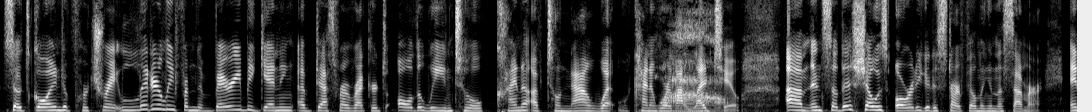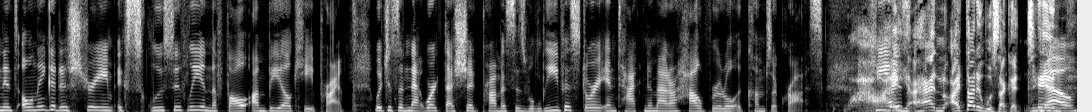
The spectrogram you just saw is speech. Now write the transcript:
So it's going to portray literally from the very beginning of Death Row Records all the way until kind of up till now what kind of where that led to. Um, and so this show is already going to start filming in the summer and it's only going to stream exclusively in the fall on BLK Prime, which is a network that Suge promises will leave his story intact no matter how brutal it comes across. Wow, I, is- I had I thought it was like a 10, No.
